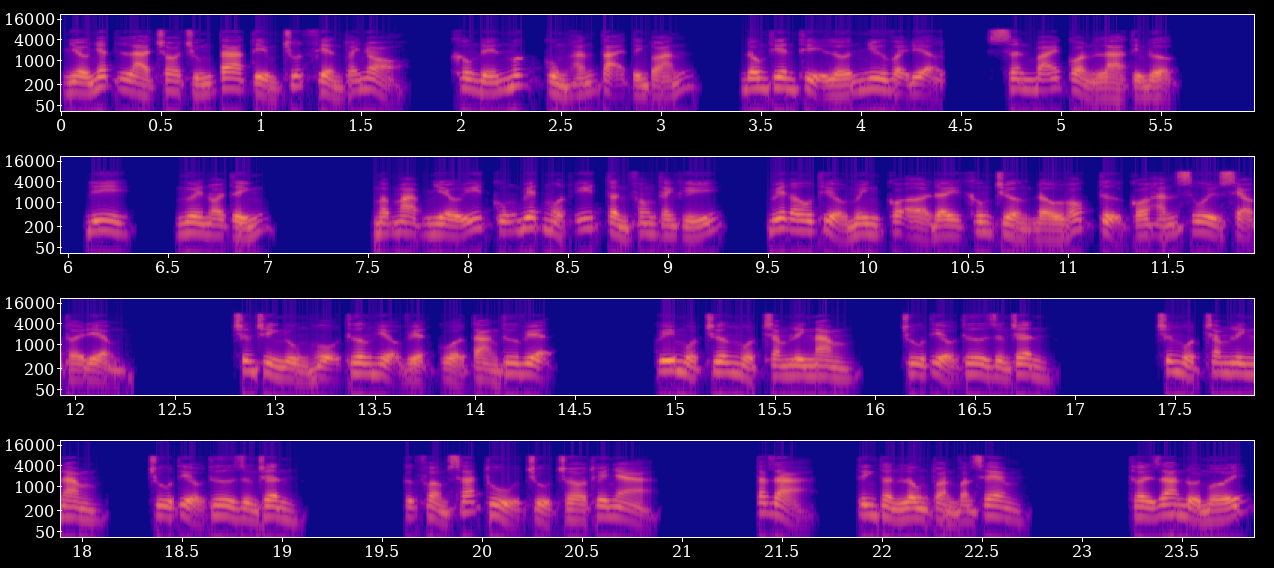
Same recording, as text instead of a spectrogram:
nhiều nhất là cho chúng ta tìm chút phiền thoái nhỏ không đến mức cùng hắn tại tính toán, đông thiên thị lớn như vậy địa, sân bãi còn là tìm được. Đi, ngươi nói tính. Mập mạp nhiều ít cũng biết một ít tần phong thanh khí, biết âu thiểu minh có ở đây không trường đầu góc tự có hắn xui xẻo thời điểm. Chương trình ủng hộ thương hiệu việt của tàng thư viện. Q một chương một trăm linh năm, chu tiểu thư dừng chân. Chương một trăm linh năm, chu tiểu thư dừng chân. Thực phẩm sát thủ chủ trò thuê nhà. Tác giả, tinh thần lông toàn văn xem. Thời gian đổi mới,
